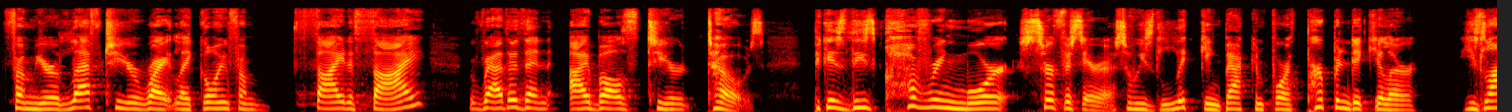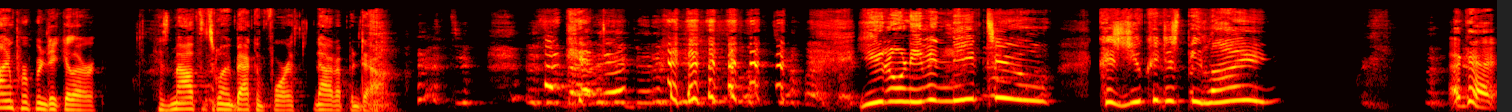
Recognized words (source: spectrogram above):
from your left to your right, like going from thigh to thigh rather than eyeballs to your toes because he's covering more surface area. So he's licking back and forth perpendicular. He's lying perpendicular. His mouth is going back and forth, not up and down. You don't even need to because you could just be lying. Okay.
